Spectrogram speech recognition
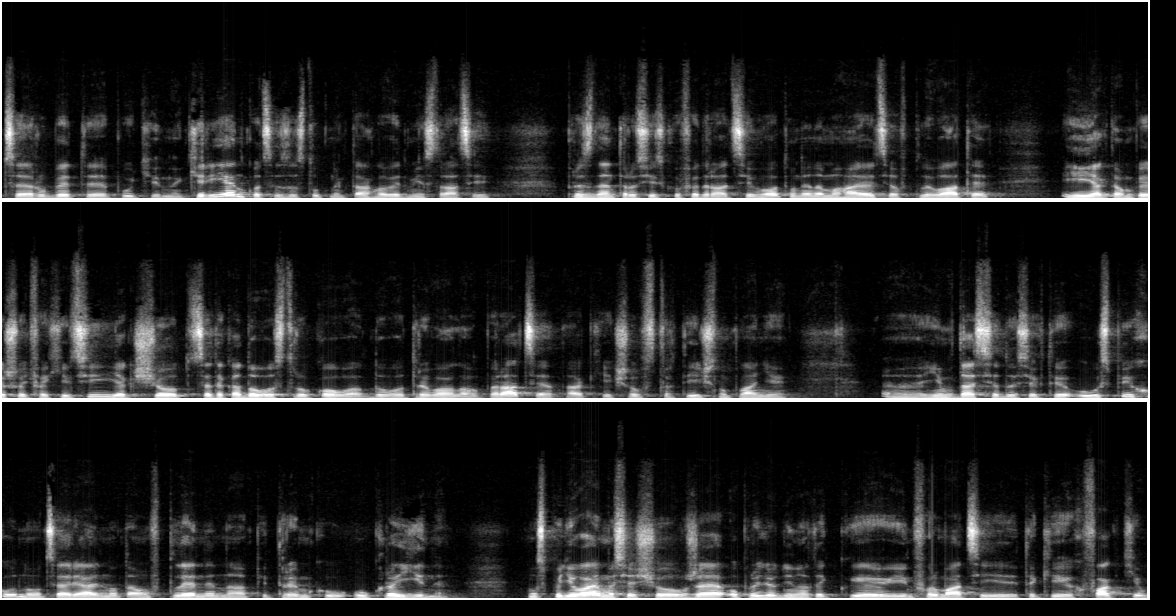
це робити Путін Кирієнко, це заступник та глави адміністрації президента Російської Федерації. От вони намагаються впливати. І як там пишуть фахівці, якщо це така довгострокова, довготривала операція, так якщо в стратегічному плані е, їм вдасться досягти успіху, ну це реально там вплине на підтримку України. Ну, сподіваємося, що вже оприлюднення такої інформації, таких фактів,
